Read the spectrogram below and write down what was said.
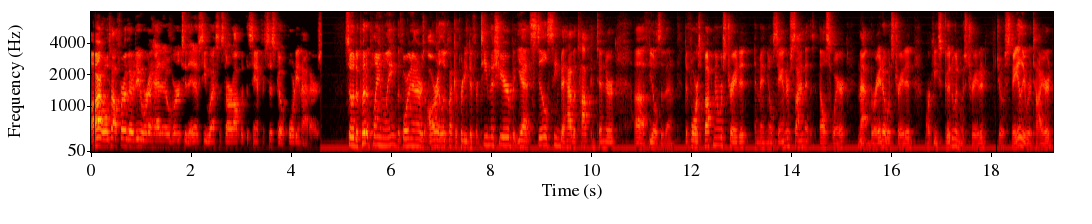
all right, well, without further ado, we're gonna head over to the NFC West and start off with the San Francisco 49ers. So to put it plainly, the 49ers already look like a pretty different team this year, but yet still seem to have a top contender uh, feel to them. DeForest Buckner was traded, Emmanuel Sanders signed elsewhere, Matt Breida was traded, Marquise Goodwin was traded, Joe Staley retired,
